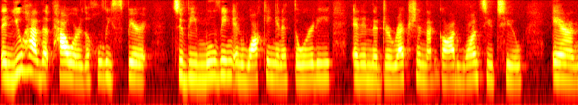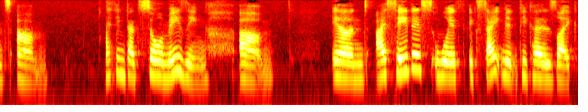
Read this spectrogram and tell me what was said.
then you have that power, the Holy Spirit, to be moving and walking in authority and in the direction that God wants you to. And um, I think that's so amazing. Um, and I say this with excitement because, like,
